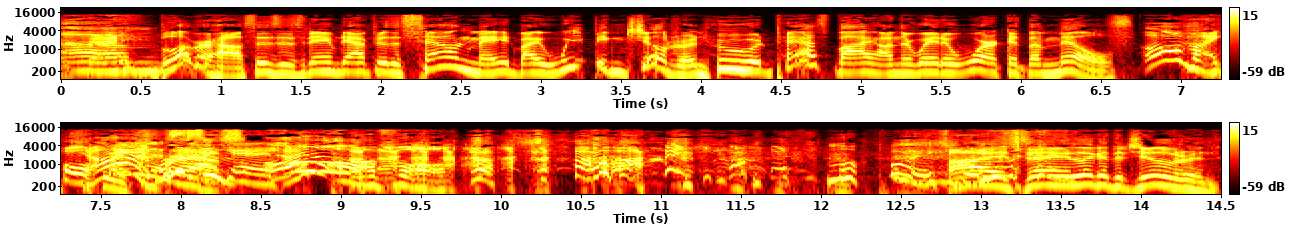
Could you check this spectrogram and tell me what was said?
Um, Blubber Houses is named after the sound made by weeping children who would pass by on their way to work at the mills. oh my Holy god, crap. this is awful. Mo- Poor I say, look at the children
